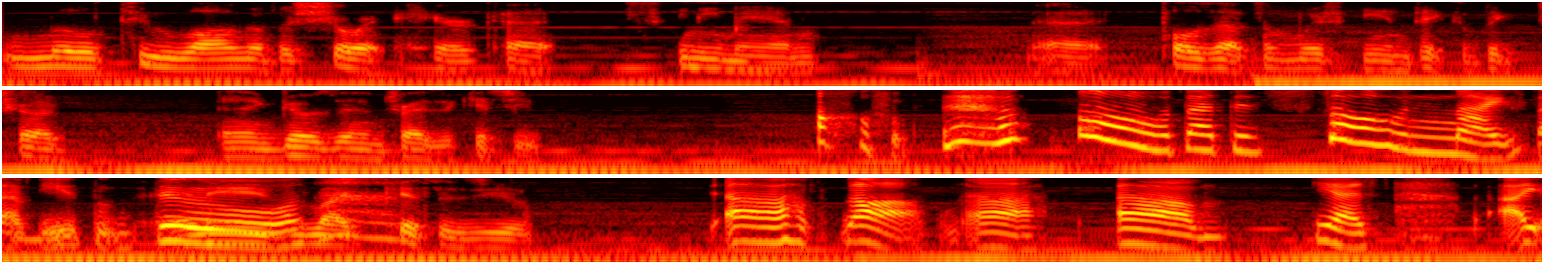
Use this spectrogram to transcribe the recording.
little too long of a short haircut, skinny man uh, pulls out some whiskey and takes a big chug and then goes in and tries to kiss you. Oh, oh, that is so nice of you to do And he, do. like, kisses you. Uh, uh, uh, um, yes, I,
